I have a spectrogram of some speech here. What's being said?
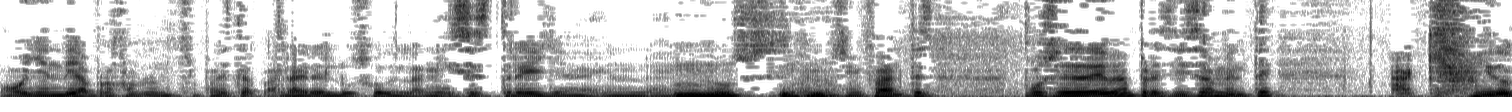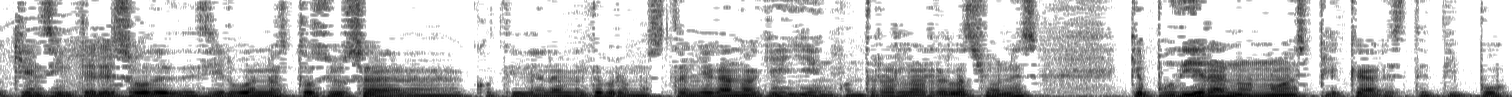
hoy en día, por ejemplo, en nuestro país te va a traer el uso de la anís estrella en, los, en los infantes, pues se debe precisamente a que ha habido quien se interesó de decir, bueno, esto se usa cotidianamente, pero nos están llegando aquí y encontrar las relaciones que pudieran o no explicar este tipo eh,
